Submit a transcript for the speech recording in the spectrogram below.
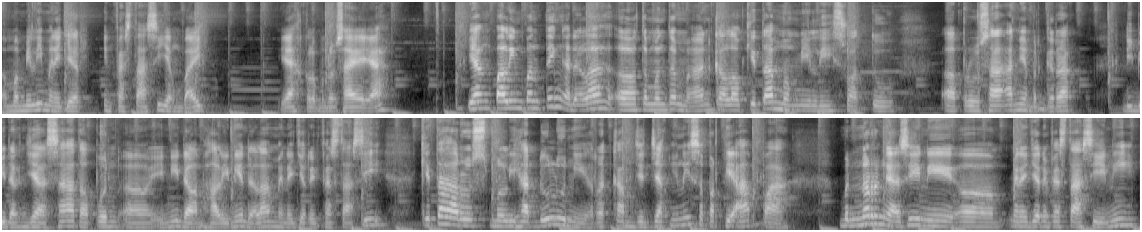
uh, memilih manajer investasi yang baik ya kalau menurut saya ya yang paling penting adalah uh, teman-teman kalau kita memilih suatu uh, perusahaan yang bergerak di bidang jasa ataupun uh, ini dalam hal ini adalah manajer investasi, kita harus melihat dulu nih rekam jejak ini seperti apa. Bener nggak sih ini uh, manajer investasi ini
